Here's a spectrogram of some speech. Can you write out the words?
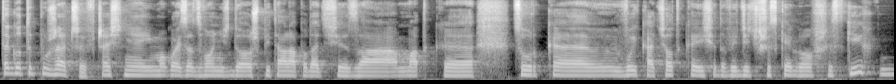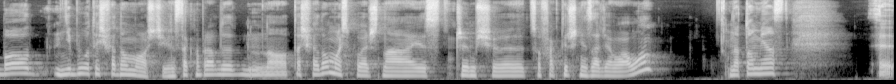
tego typu rzeczy. Wcześniej mogłaś zadzwonić do szpitala, podać się za matkę, córkę, wujka, ciotkę i się dowiedzieć wszystkiego o wszystkich, bo nie było tej świadomości. Więc tak naprawdę no, ta świadomość społeczna jest czymś, e, co faktycznie zadziałało. Natomiast e,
